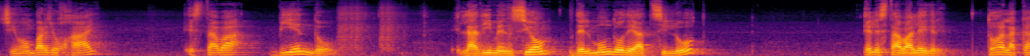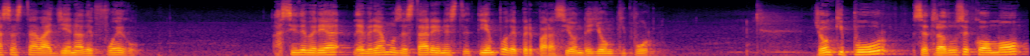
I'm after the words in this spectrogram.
Shimon Bar Yochai estaba viendo la dimensión del mundo de Atzilut, él estaba alegre. Toda la casa estaba llena de fuego. Así debería, deberíamos de estar en este tiempo de preparación de Yom Kippur. Yom Kippur se traduce como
